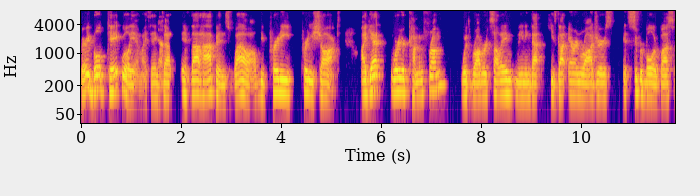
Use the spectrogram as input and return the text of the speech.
Very bold take, William. I think yeah. that if that happens, wow, I'll be pretty pretty shocked. I get where you're coming from with Robert Saleh, meaning that he's got Aaron Rodgers. It's Super Bowl or bust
